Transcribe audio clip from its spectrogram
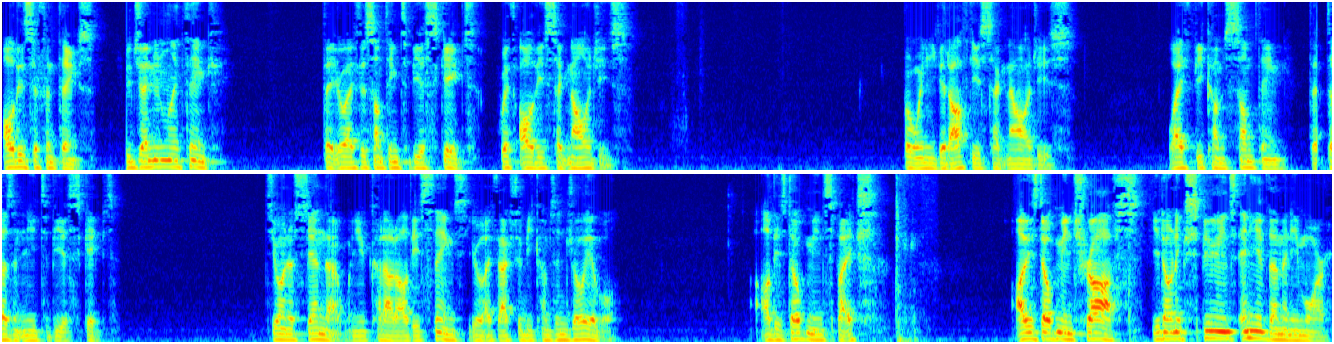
all these different things, you genuinely think that your life is something to be escaped with all these technologies. But when you get off these technologies, life becomes something that doesn't need to be escaped. Do you understand that when you cut out all these things, your life actually becomes enjoyable? All these dopamine spikes, all these dopamine troughs, you don't experience any of them anymore.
